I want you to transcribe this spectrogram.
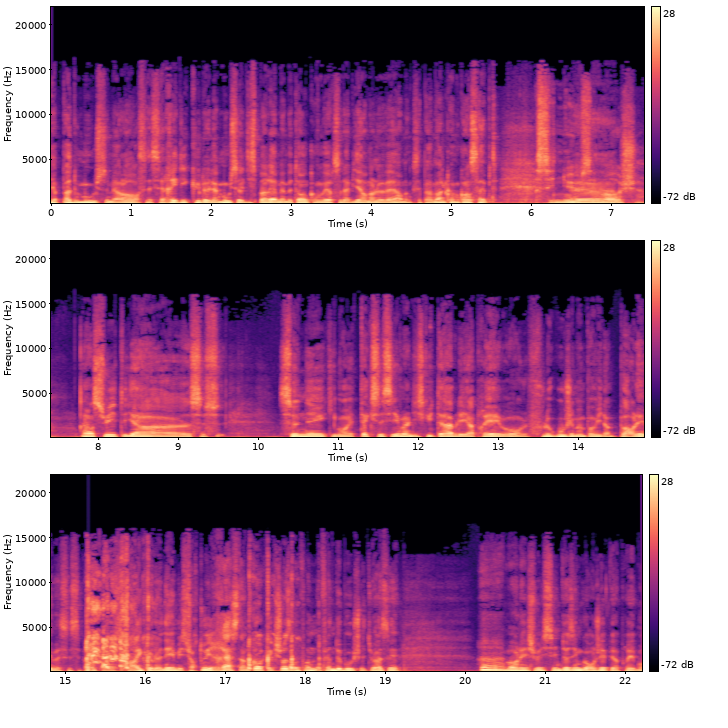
y a pas de mousse, mais alors c'est ridicule. Et la mousse elle disparaît en même temps qu'on verse la bière dans le verre, donc c'est pas mal comme concept. C'est nul, c'est Euh, moche. Ensuite, il y a euh, ce, ce- nez qui bon, est excessivement discutable. Et après, bon, le goût, j'ai même pas envie d'en parler parce que c'est pareil, pareil que le nez. Mais surtout, il reste encore quelque chose en fin de bouche. Tu vois, c'est... Ah, bon, allez, je vais essayer une deuxième gorgée, puis après, bon,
